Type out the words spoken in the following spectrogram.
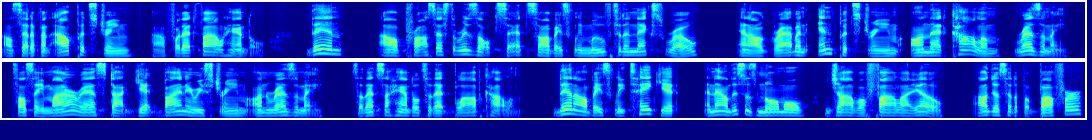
I'll set up an output stream uh, for that file handle. Then I'll process the result set, so I'll basically move to the next row, and I'll grab an input stream on that column, resume. So I'll say myrs.getBinaryStream on resume. So that's a handle to that blob column. Then I'll basically take it, and now this is normal Java file I.O. I'll just set up a buffer.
